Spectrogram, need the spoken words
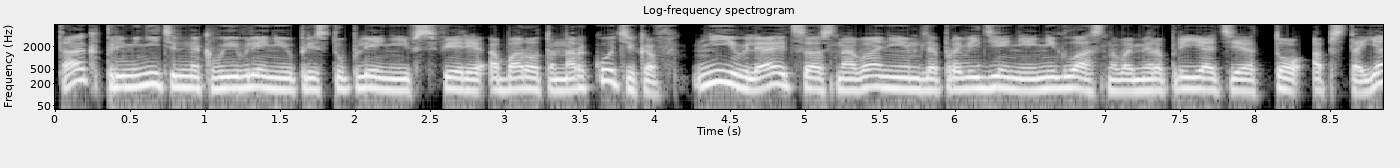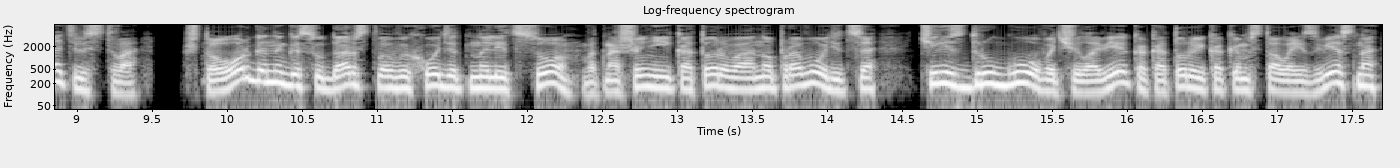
Так, применительно к выявлению преступлений в сфере оборота наркотиков не является основанием для проведения негласного мероприятия то обстоятельство, что органы государства выходят на лицо, в отношении которого оно проводится, через другого человека, который, как им стало известно,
